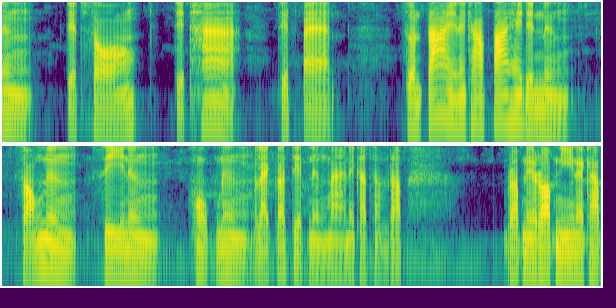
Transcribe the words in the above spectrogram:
1 7 2 7 5 7 8 ส่วนใต้นะครับใต้ให้เด่น 1 2 1 4 1 6 1 และก็ 7 1 มานะครับสำหรับรอบในรอบนี้นะครับ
